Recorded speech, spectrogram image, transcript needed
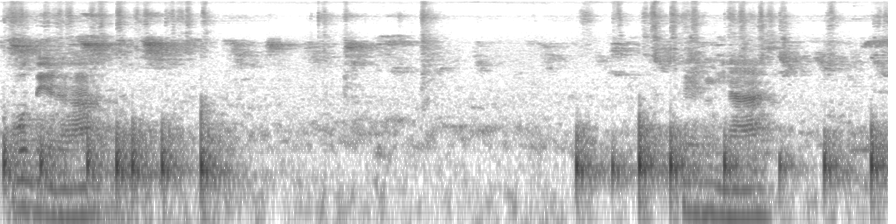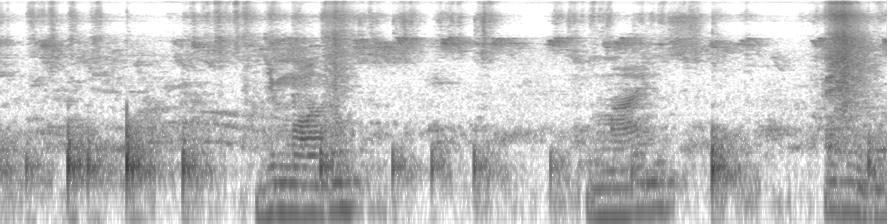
poderá não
